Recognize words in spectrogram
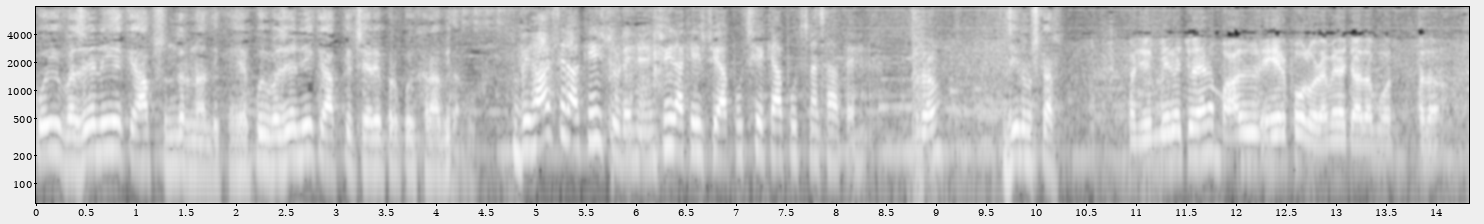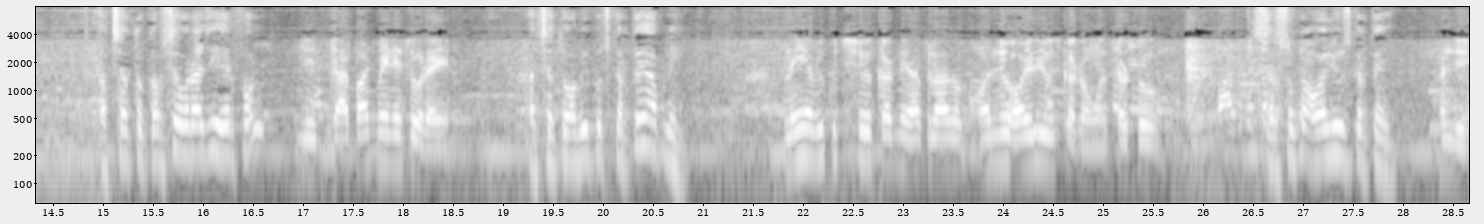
कोई वजह नहीं है कि आप सुंदर ना दिखें या कोई वजह नहीं है कि आपके चेहरे पर कोई खराबी ना हो। बिहार से राकेश जुड़े हैं। जी राकेश जी आप पूछिए क्या पूछना चाहते हैं? जी नमस्कार। हाँ जी मेरा जो है ना बाल हेयर फॉल हो रहा है मेरा ज़्यादा बहुत ज़्यादा। अच्छा तो कब से हो रहा है जी हेयर फॉल ये चार पाँच महीने से हो रहा है। अच्छा तो अभी कुछ करते हैं आप नहीं? नहीं अभी कुछ कर नहीं रहा फ़िलहाल ऑयल यूज़ कर रहा हूँ सरसों। सरसों का ऑयल यूज़ करते हैं? हाँ जी।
